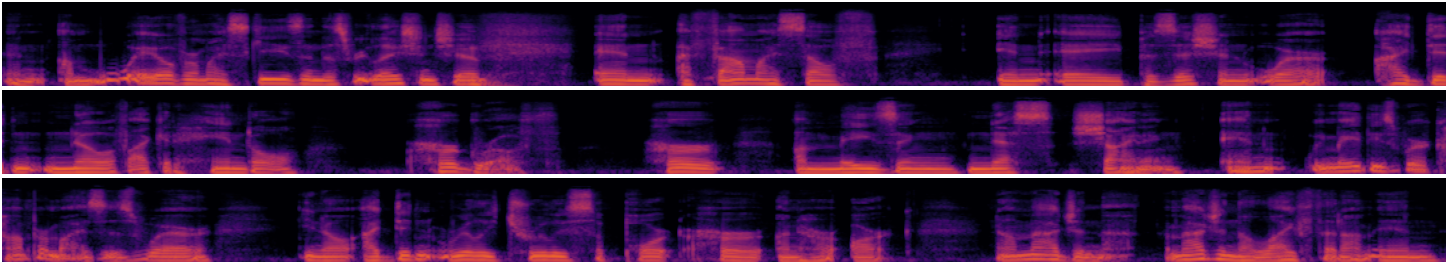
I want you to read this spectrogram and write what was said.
and I'm way over my skis in this relationship. Mm-hmm. And I found myself in a position where I didn't know if I could handle her growth, her amazingness shining. And we made these weird compromises where, you know, I didn't really truly support her on her arc. Now imagine that. Imagine the life that I'm in,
